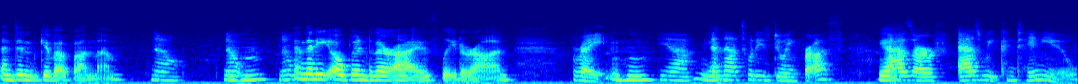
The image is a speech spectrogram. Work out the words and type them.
and didn't give up on them. No. No. Mhm. no. And then he opened their eyes later on. Right. Mhm. Yeah. Yeah. And that's what he's doing for us. Yeah. As our as we continue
